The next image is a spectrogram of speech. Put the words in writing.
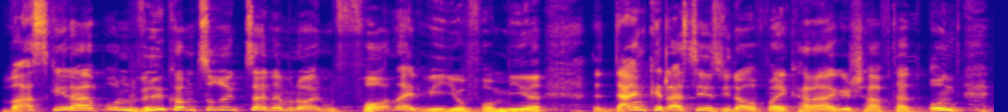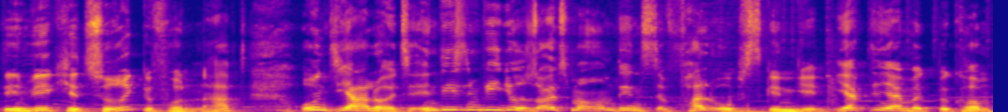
Was geht ab und willkommen zurück zu einem neuen Fortnite-Video von mir. Danke, dass ihr es wieder auf meinen Kanal geschafft habt und den Weg hier zurückgefunden habt. Und ja Leute, in diesem Video soll es mal um den Fallobst-Skin gehen. Ihr habt ihn ja mitbekommen,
